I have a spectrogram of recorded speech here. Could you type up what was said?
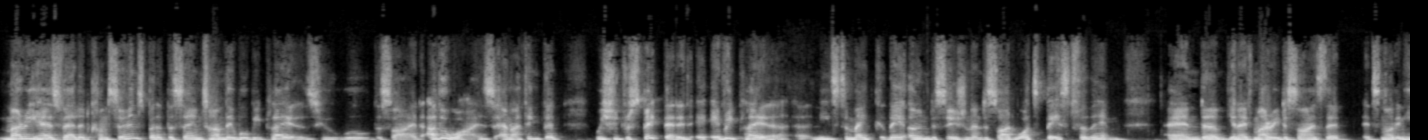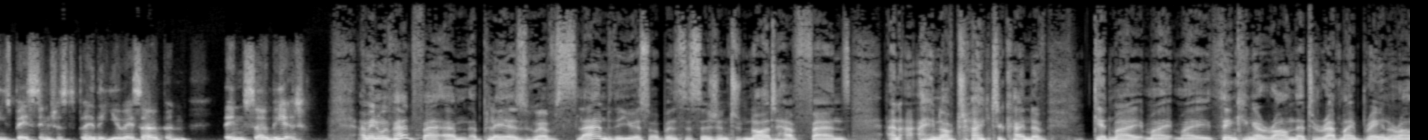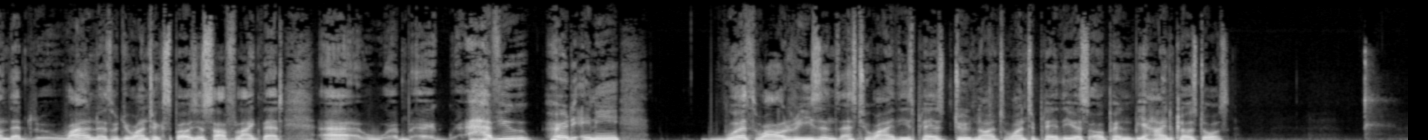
Murray has valid concerns, but at the same time, there will be players who will decide otherwise. And I think that we should respect that. It, every player uh, needs to make their own decision and decide what's best for them. And uh, you know, if Murray decides that it's not in his best interest to play the U.S. Open, then so be it. I mean, we've had fa- um, players who have slammed the U.S. Open's decision to not have fans, and I, you know, I've tried to kind of get my, my, my thinking around that, to wrap my brain around that. Why on earth would you want to expose yourself like that? Uh, have you heard any worthwhile reasons as to why these players do not want to play the U.S. Open behind closed doors?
